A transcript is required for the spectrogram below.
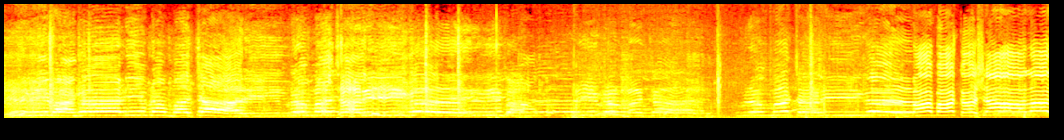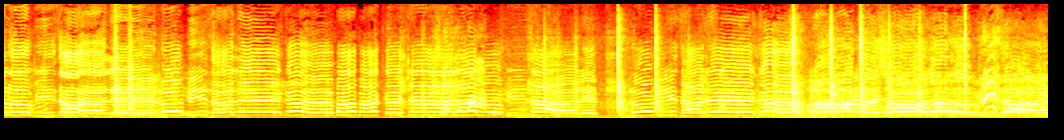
हिरवी बांगडी ब्रह्मचारी ब्रह्मचारी ग. हिरवी बांगडी ब्रह्मचारी ब्रह्मचारी ग. बाबा कशाला लोभी झाले लोभी झाले ग. बाबा कशाला लोभी झाले लोभी झाले ग बाबा कशाला लोभी झाले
